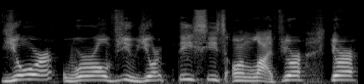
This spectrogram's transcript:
your worldview, your theses on life, your your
